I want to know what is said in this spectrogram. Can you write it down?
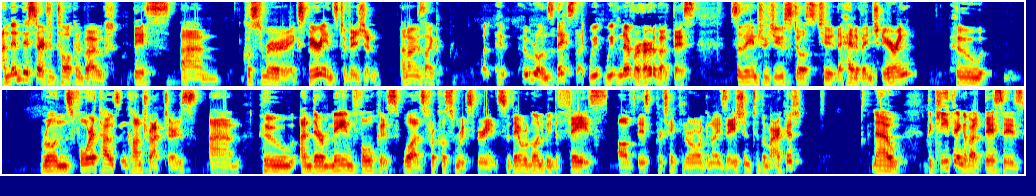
And then they started talking about this um, customer experience division and i was like well who, who runs this? Like we, we've never heard about this. So they introduced us to the head of engineering who runs 4000 contractors um, who and their main focus was for customer experience. So they were going to be the face of this particular organization to the market. Now the key thing about this is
